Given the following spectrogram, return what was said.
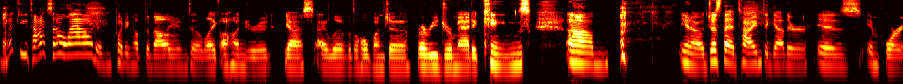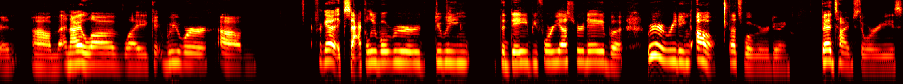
let you talk so loud and putting up the volume to like a hundred. Yes, I live with a whole bunch of very dramatic kings. Um, you know, just that time together is important. Um, and I love like we were um, I forget exactly what we were doing the day before yesterday, but we were reading. Oh, that's what we were doing bedtime stories.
